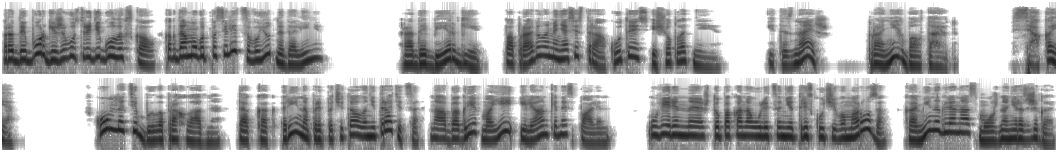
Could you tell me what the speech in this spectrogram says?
Радеборги живут среди голых скал, когда могут поселиться в уютной долине? Радеберги, поправила меня сестра, кутаясь еще плотнее. И ты знаешь, про них болтают. Всякое. В комнате было прохладно, так как Рина предпочитала не тратиться на обогрев моей или Анкиной спален. Уверенная, что пока на улице нет трескучего мороза, камины для нас можно не разжигать.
